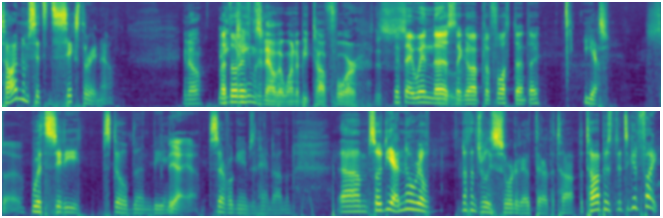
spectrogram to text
Tottenham sits in sixth right now. You know, I eight thought if- teams now that want to be top four. This If they win this, they go up to fourth, don't they? Yes. So With City still then being yeah, yeah. several games in hand on them. Um, so yeah, no real, nothing's really sorted out there at the top. The top is it's a good fight.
